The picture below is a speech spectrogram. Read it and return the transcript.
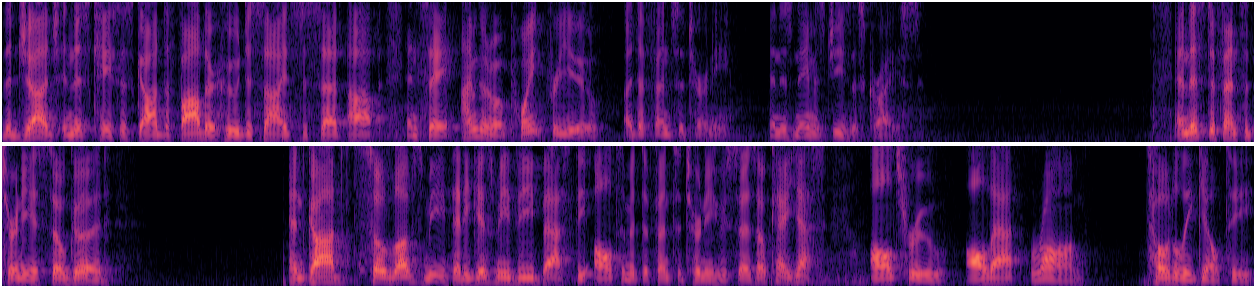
the judge in this case is God the Father who decides to set up and say, I'm going to appoint for you a defense attorney and his name is Jesus Christ. And this defense attorney is so good. And God so loves me that he gives me the best, the ultimate defense attorney who says, okay, yes, all true, all that wrong, totally guilty,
